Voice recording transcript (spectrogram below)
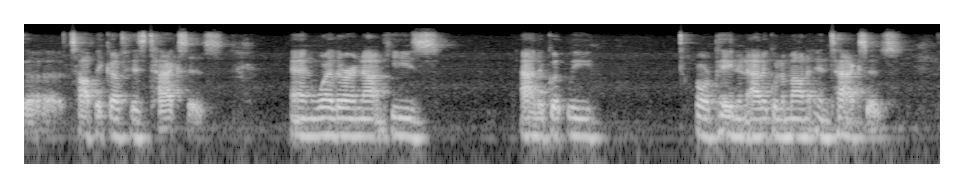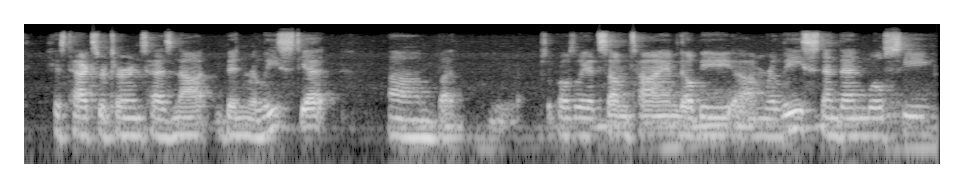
the topic of his taxes and whether or not he's adequately or paid an adequate amount in taxes. His tax returns has not been released yet, um, but supposedly at some time they'll be um, released, and then we'll see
